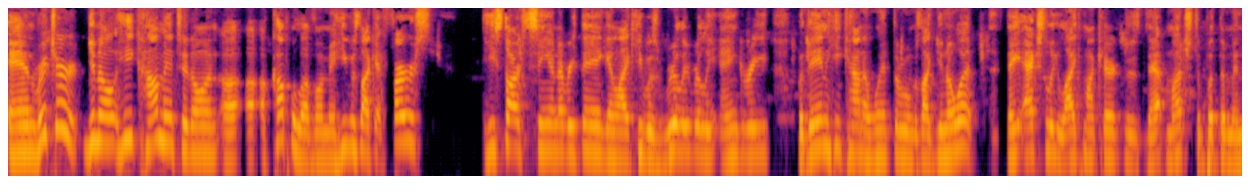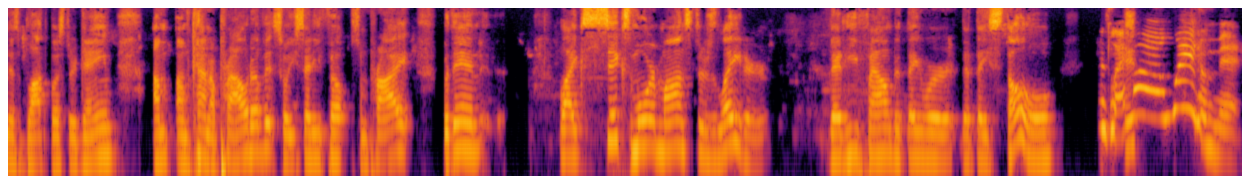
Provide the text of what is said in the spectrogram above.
And Richard, you know, he commented on a- a couple of them, and he was like, at first, he starts seeing everything, and like he was really, really angry. But then he kind of went through and was like, you know what? They actually like my characters that much to put them in this blockbuster game. I'm I'm kind of proud of it. So he said he felt some pride. But then, like six more monsters later, that he found that they were that they stole. It's like, It- oh, wait a minute.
